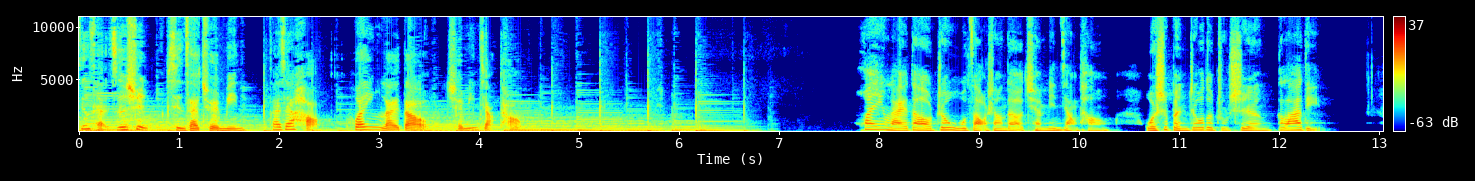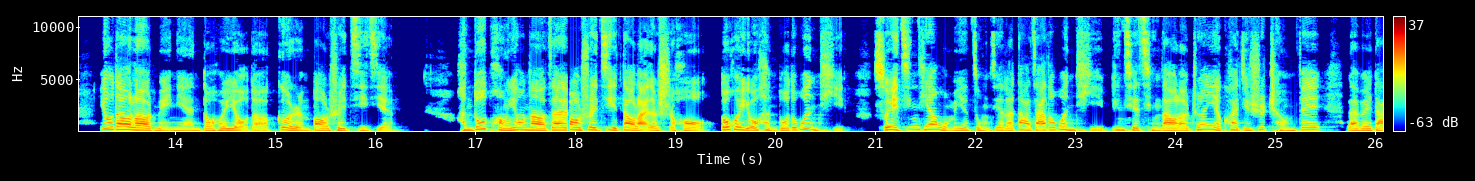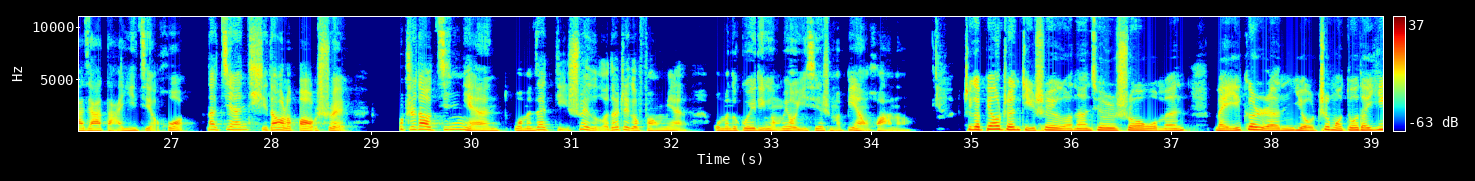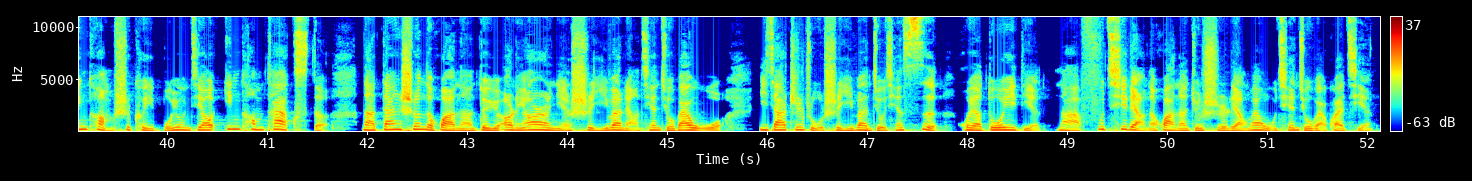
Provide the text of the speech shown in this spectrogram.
精彩资讯，尽在全民。大家好，欢迎来到全民讲堂。欢迎来到周五早上的全民讲堂，我是本周的主持人格拉迪。又到了每年都会有的个人报税季节，很多朋友呢在报税季到来的时候都会有很多的问题，所以今天我们也总结了大家的问题，并且请到了专业会计师陈飞来为大家答疑解惑。那既然提到了报税，不知道今年我们在抵税额的这个方面，我们的规定有没有一些什么变化呢？这个标准抵税额呢，就是说我们每一个人有这么多的 income 是可以不用交 income tax 的。那单身的话呢，对于二零二二年是一万两千九百五，一家之主是一万九千四，会要多一点。那夫妻俩的话呢，就是两万五千九百块钱。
